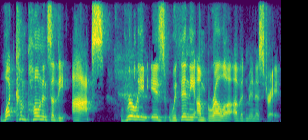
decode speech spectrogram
what components of the ops really is within the umbrella of administrate?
